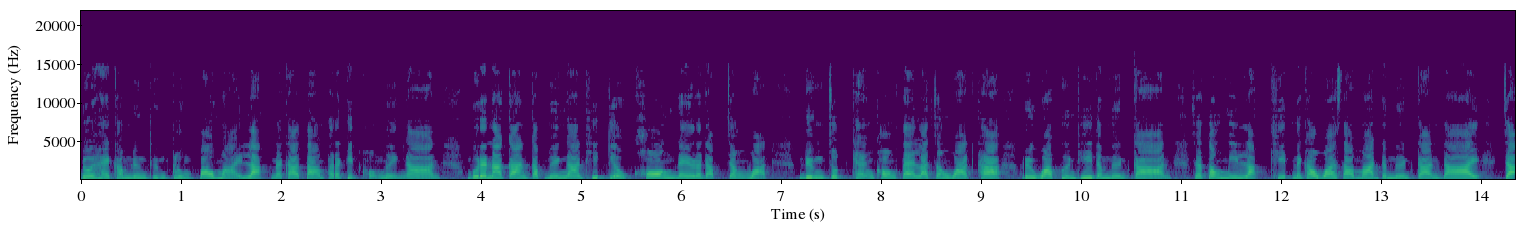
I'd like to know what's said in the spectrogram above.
โดยให้คำนึงถึงกลุ่มเป้าหมายหลักนะคะ ตามภารกิจของหน่วยงาน บูรณาการกับหน่วยงานที่เกี่ยวข้องข้องในระดับจังหวัด ดึงจุดแข็งของแต่ละจังหวัดค่ะ หรือว่าพื้นที่ดำเนินการ จะต้องมีหลักคิดนะคะว่าสามารถดำเนินการได้ จะ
